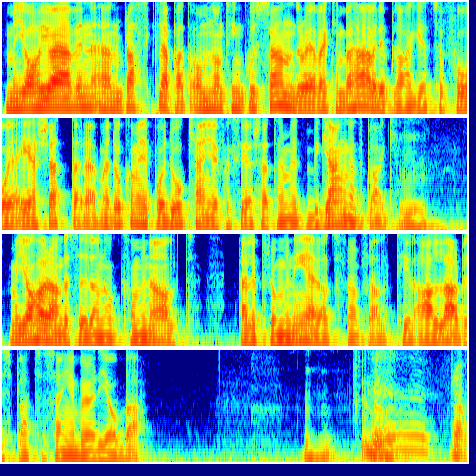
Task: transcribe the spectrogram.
Men jag har ju även en brasklapp att om någonting går sönder och jag verkligen behöver det plagget så får jag ersätta det. Men då kommer jag på, då kan jag ju faktiskt ersätta det med ett begagnat plagg. Mm. Men jag har å andra sidan åkt kommunalt eller promenerat framförallt till alla arbetsplatser sedan jag började jobba. Mm. Det är bra. Eh, bra.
